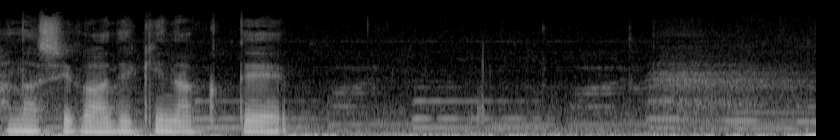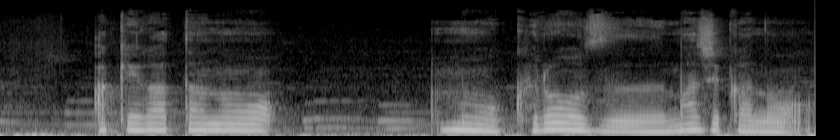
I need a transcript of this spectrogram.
話ができなくて明け方のもうクローズ間近の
